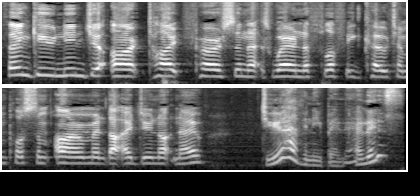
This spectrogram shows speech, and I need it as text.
Thank you, ninja art type person that's wearing a fluffy coat and plus some armament that I do not know. Do you have any bananas?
